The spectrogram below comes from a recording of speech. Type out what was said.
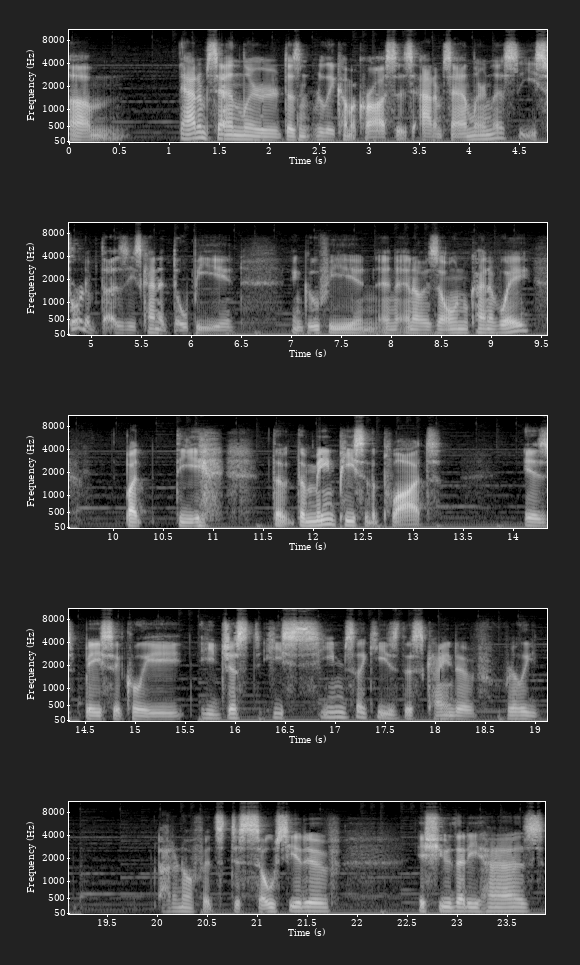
Um, Adam Sandler doesn't really come across as Adam Sandler in this. He sort of does. He's kind of dopey and, and goofy and, and, and in his own kind of way. But the the the main piece of the plot is basically he just he seems like he's this kind of really I don't know if it's dissociative issue that he has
